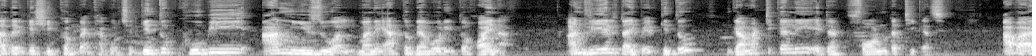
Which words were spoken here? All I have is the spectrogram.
তাদেরকে শিক্ষক ব্যাখ্যা করছেন। কিন্তু খুবই আনইউজুয়াল মানে এত ব্যবহৃত হয় না। আনরিয়েল টাইপের কিন্তু গ্রামাটিক্যালি এটার ফর্মটা ঠিক আছে। আবার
